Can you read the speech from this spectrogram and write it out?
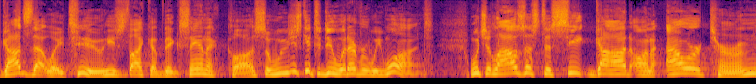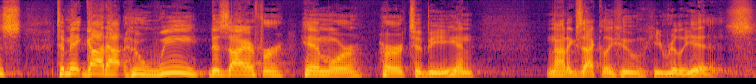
God's that way too. He's like a big Santa Claus. So we just get to do whatever we want, which allows us to seek God on our terms, to make God out who we desire for him or her to be, and not exactly who he really is.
